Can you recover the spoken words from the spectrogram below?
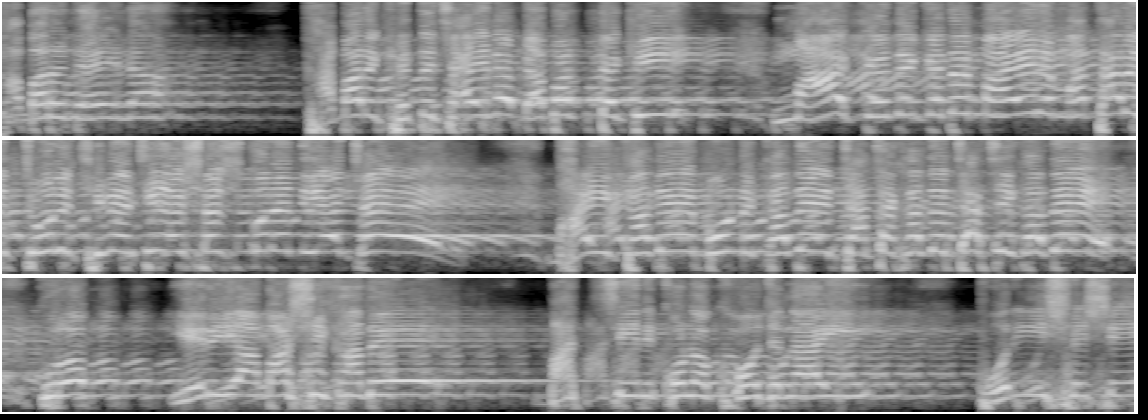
খাবার দেয় না, খাবার খেতে চায় না, ব্যাপারটা কি? মা কেঁদে কেঁদে মায়ের মাথার চুল ছিঁড়ে ছিঁড়ে শেষ করে দিয়েছে। ভাই কাঁদে, বোন কাঁদে, চাচা কাঁদে, চাচি কাঁদে। পুরো এরিয়াবাসী কাঁদে। বাচ্চির কোনো খোঁজ নাই। পরিশেষে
